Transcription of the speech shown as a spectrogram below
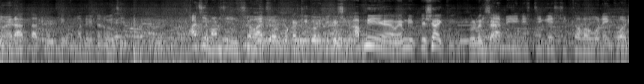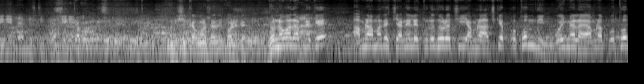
জনেরা তার পত্রিকা আমাদের এটা রয়েছে। আছে মানুষের উৎসব আছে। কি করে আপনি এমনি পেশায় কি বলবেন স্যার? আমি ডিস্ট্রিক্টের শিক্ষা ভবনে কোঅর্ডিনেটর ডিস্ট্রিক্ট শিক্ষা ভবনের সাথে কোঅর্ডিনেটর ধন্যবাদ আপনাকে। আমরা আমাদের চ্যানেলে তুলে ধরেছি। আমরা আজকে প্রথম দিন বইমেলায় আমরা প্রথম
